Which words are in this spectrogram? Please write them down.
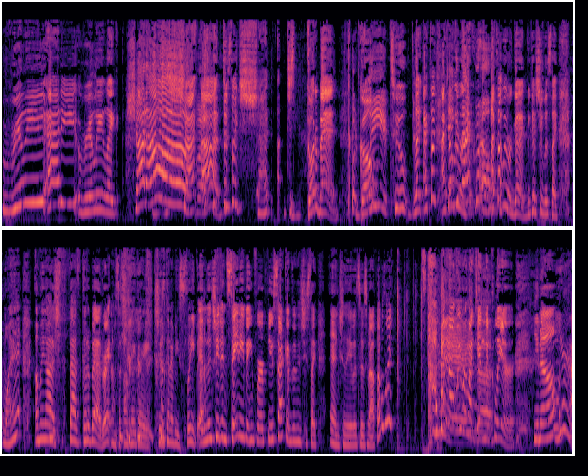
really, Addy? Really? Like, shut up! shut up! Just like shut. up. Just go to bed. Go to sleep. to like. I thought. I Take thought we were. NyQuil. I thought we were good because she was like, "What? Oh my gosh, Beth, go to bed, right?" And I was like, "Okay, great. She's gonna be asleep." And then she didn't say anything for a few seconds, and then she's like, "Actually, it was his mouth." I was like, "I thought we were like in the clear," you know? Yeah,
